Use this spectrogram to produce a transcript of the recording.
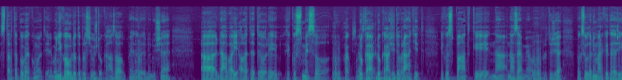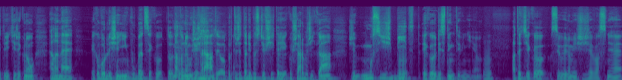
startupové komunity, nebo někoho, kdo to prostě už dokázal, úplně mm. takhle jednoduše, uh, dávají ale té teorii jako smysl mm. a, mhm. a doká, dokáží to vrátit jako zpátky na, na zem, jo? Mm. protože pak jsou tady marketéři, kteří ti řeknou, hele ne, jako odlišení vůbec, jako to, na to mhm. nemůžeš hrát, jo, protože tady prostě všichni, jako Sharp říká, že musíš být mm. jako distinktivní, jo. Mm. A teď jako si uvědomíš, že vlastně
